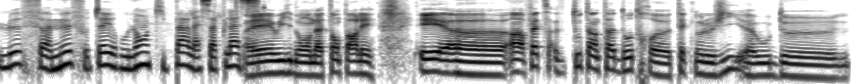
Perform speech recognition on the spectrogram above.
Le fameux fauteuil roulant qui parle à sa place. Eh oui, dont on a tant parlé. Et euh, en fait, tout un tas d'autres euh, technologies euh, ou de,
